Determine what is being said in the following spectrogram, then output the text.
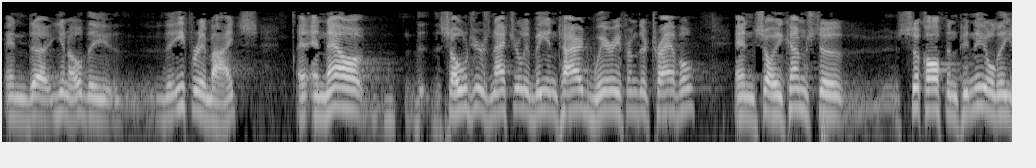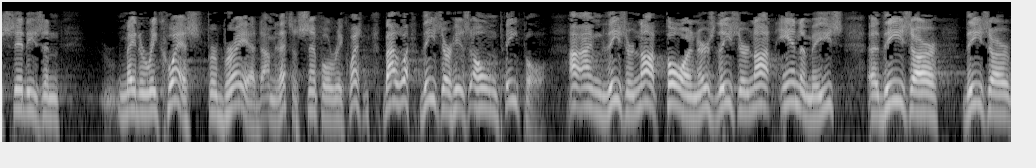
and, uh, you know, the, the Ephraimites. And, and now the, the soldiers naturally being tired, weary from their travel. And so he comes to Sukkoth and Penuel, these cities, and made a request for bread. I mean, that's a simple request. By the way, these are his own people. I mean, these are not foreigners. These are not enemies. Uh, these are these are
